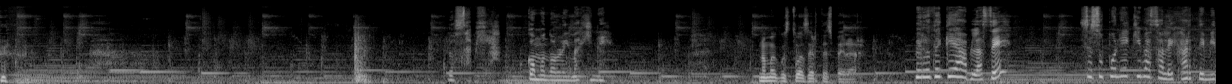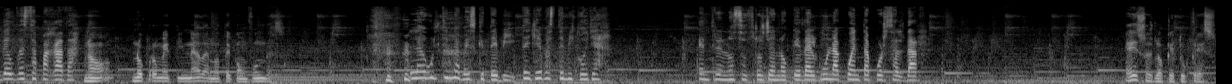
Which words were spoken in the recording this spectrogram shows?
Lo sabía. ¿Cómo no lo imaginé? No me gustó hacerte esperar. ¿Pero de qué hablas, eh? Se suponía que ibas a alejarte, mi deuda está pagada. No, no prometí nada, no te confundas. La última vez que te vi, te llevaste mi collar. Entre nosotros ya no queda alguna cuenta por saldar. Eso es lo que tú crees.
